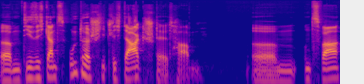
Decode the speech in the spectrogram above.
ähm, die sich ganz unterschiedlich dargestellt haben. Ähm, und zwar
